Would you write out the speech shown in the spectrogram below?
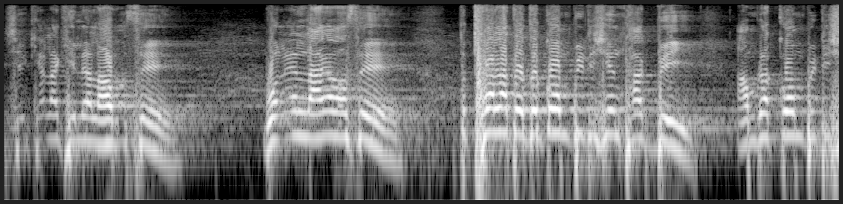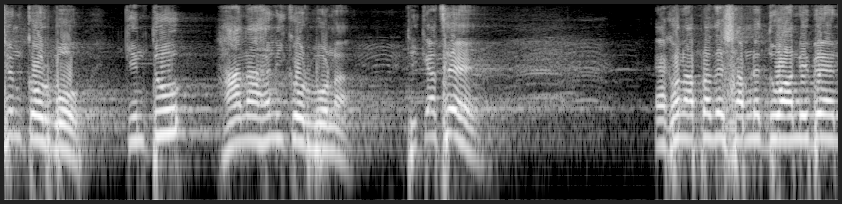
সে খেলা খেলে লাভ আছে। বলেন লাভ আছে। তো খেলাতে তো কম্পিটিশন থাকবেই। আমরা কম্পিটিশন করব, কিন্তু হানাহানি করব না। ঠিক আছে? এখন আপনাদের সামনে দোয়া নেবেন।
